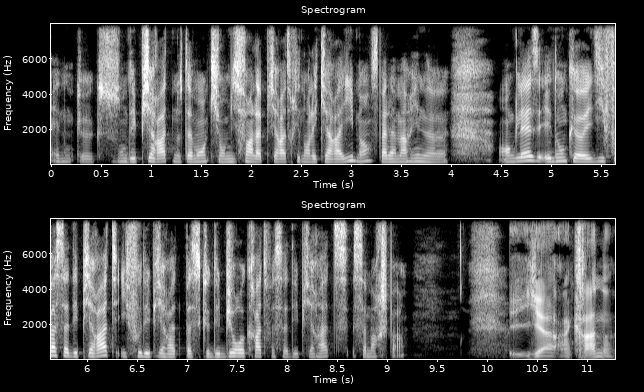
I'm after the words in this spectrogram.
Et donc, que ce sont des pirates notamment qui ont mis fin à la piraterie dans les Caraïbes. Hein, c'est pas la marine anglaise. Et donc, il dit face à des pirates, il faut des pirates parce que des bureaucrates face à des pirates, ça marche pas. Il y a un crâne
